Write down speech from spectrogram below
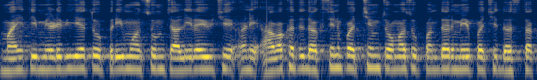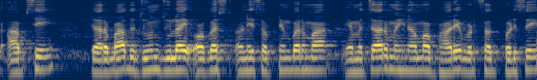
માહિતી મેળવીએ તો પ્રી મોન્સૂન ચાલી રહ્યું છે અને આ વખતે દક્ષિણ પશ્ચિમ ચોમાસું પંદર મે પછી દસ્તક આપશે. ત્યારબાદ જૂન, જુલાઈ, ઓગસ્ટ અને સપ્ટેમ્બરમાં એમ ચાર મહિનામાં ભારે વરસાદ પડશે.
